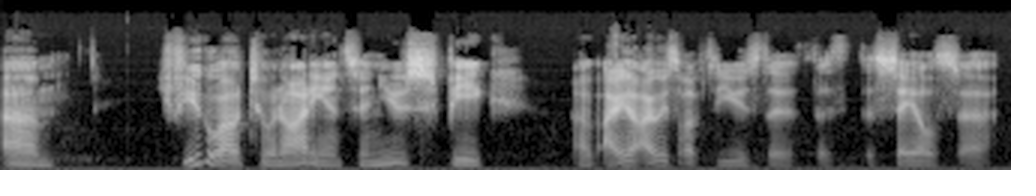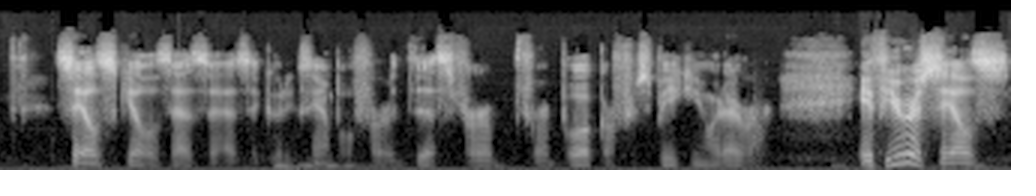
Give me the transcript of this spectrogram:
um, if you go out to an audience and you speak, I, I, always love to use the the, the sales uh, sales skills as as a good example for this for for a book or for speaking or whatever. If you're a sales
